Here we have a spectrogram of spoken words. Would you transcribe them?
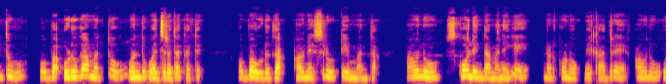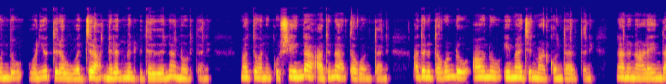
ಇದು ಒಬ್ಬ ಹುಡುಗ ಮತ್ತು ಒಂದು ವಜ್ರದ ಕತೆ. ಒಬ್ಬ ಹುಡುಗ, ಅವನ ಹೆಸರು ಟಿಮ್ ಅಂತ. ಅವನು ಸ್ಕೂಲಿಂದ ಮನೆಗೆ ನಡ್ಕೊಂಡು ಹೋಗ್ಬೇಕಾದ್ರೆ ಅವನು ಒಂದು ಒಳಿಯುತ್ತಿರುವ ವಜ್ರ ನೆಲದ ಮೇಲೆ ಬಿದ್ದಿರೋದನ್ನ ನೋಡ್ತಾನೆ ಮತ್ತು ಅವನು ಖುಷಿಯಿಂದ ಅದನ್ನ ತಗೊತಾನೆ. ಅದನ್ನು ತಗೊಂಡು ಅವನು ಇಮ್ಯಾಜಿನ್ ಮಾಡ್ಕೊತಾ ಇರ್ತಾನೆ. ನಾನು ನಾಳೆಯಿಂದ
